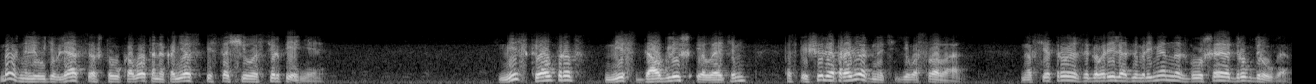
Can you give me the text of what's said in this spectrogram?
Можно ли удивляться, что у кого-то наконец истощилось терпение? Мисс Келтроп, мисс Далглиш и Лэтим поспешили опровергнуть его слова, но все трое заговорили одновременно, сглушая друг друга.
